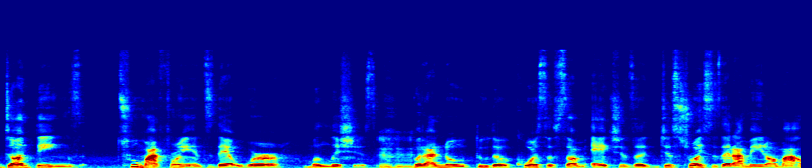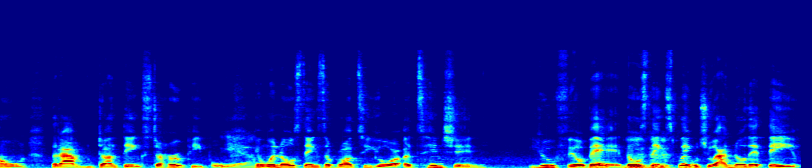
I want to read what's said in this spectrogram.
done things to my friends that were malicious. hmm But I know through the course of some actions, uh, just choices that I made on my own, that I've done things to hurt people. Yeah. And when those things are brought to your attention, you feel bad. Those Mhm. things play with you. I know that they've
